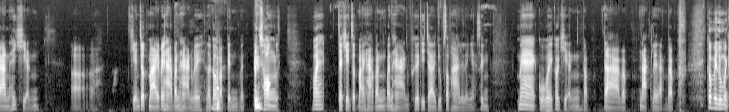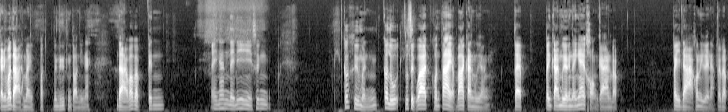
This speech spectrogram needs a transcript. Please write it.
การให้เขียนอ่าเขียนจดหมายไปหาปัญหาเว้ยแล้วก็แบบเป็นเป็นเป็นช่องว่าจะเขียนจดหมายหาปัญปัญหาเพื่อที่จะยุบสภาหรืออะไรเงี้ย ซึ่งแม่กูเว้ยก็เขียนแบบด่าแบบหนักเลยอะแบบ ก็ไม่รู้เหมือนกันว่าด่าทำไมพอนึกถึงตอนนี้นะด่าว่าแบบเป็น ไอ้นั่นไอ้นี่ซึ่ง ก็คือเหมือนก็รู้รู้สึกว่าคนใต้อะบ้าการเมือง แต่เป็นการเมืองในแง่ของการแบบ ไปด่าคนอื่นอะไปแบบ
